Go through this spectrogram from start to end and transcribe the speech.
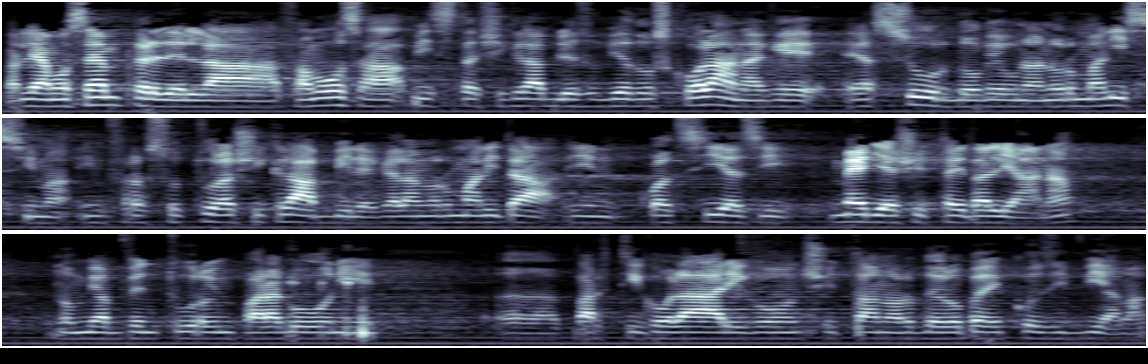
Parliamo sempre della famosa pista ciclabile su via Toscolana che è assurdo che una normalissima infrastruttura ciclabile, che è la normalità in qualsiasi media città italiana, non mi avventuro in paragoni eh, particolari con città nord europee e così via, ma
